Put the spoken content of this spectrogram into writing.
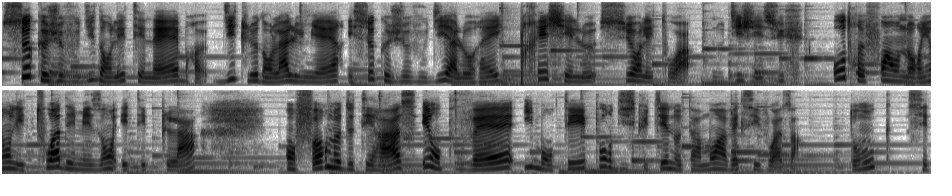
Ce que je vous dis dans les ténèbres, dites-le dans la lumière, et ce que je vous dis à l'oreille, prêchez-le sur les toits, nous dit Jésus. Autrefois en Orient, les toits des maisons étaient plats en forme de terrasse et on pouvait y monter pour discuter notamment avec ses voisins. Donc c'est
